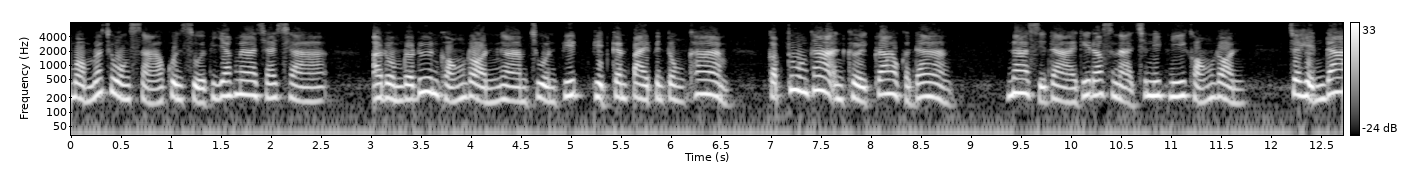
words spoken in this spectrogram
หม่อมราชวงศ์สาวคนสวยพยักหน้าช้าๆ อารมณ์ระรื่นของหล่อนงามชวนพิษผิดกันไปเป็นตรงข้าม กับท่วงท่าอันเคยกล้าวกระด้าง น่าเสียดายที่ลักษณะชนิดนี้ของหล่อน จะเห็นได้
